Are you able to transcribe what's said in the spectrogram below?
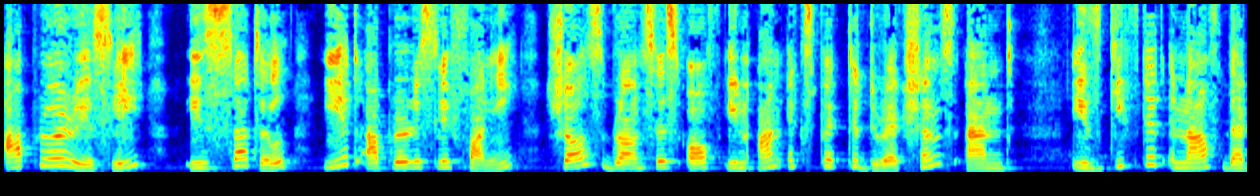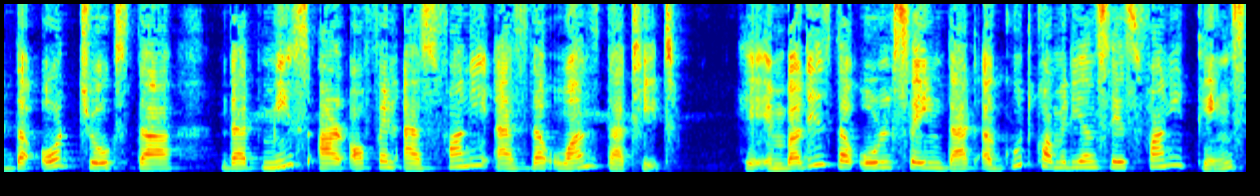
unuproariously is subtle yet uproariously funny, Schulz branches off in unexpected directions and is gifted enough that the odd jokes the, that miss are often as funny as the ones that hit. He embodies the old saying that a good comedian says funny things,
